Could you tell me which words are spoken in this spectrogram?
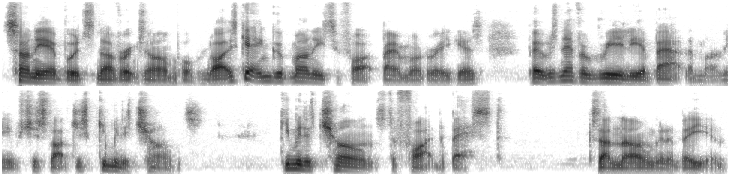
Sunny Edwards, another example. Like, he's getting good money to fight Bam Rodriguez, but it was never really about the money. It was just like, just give me the chance. Give me the chance to fight the best because I know I'm going to beat him.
